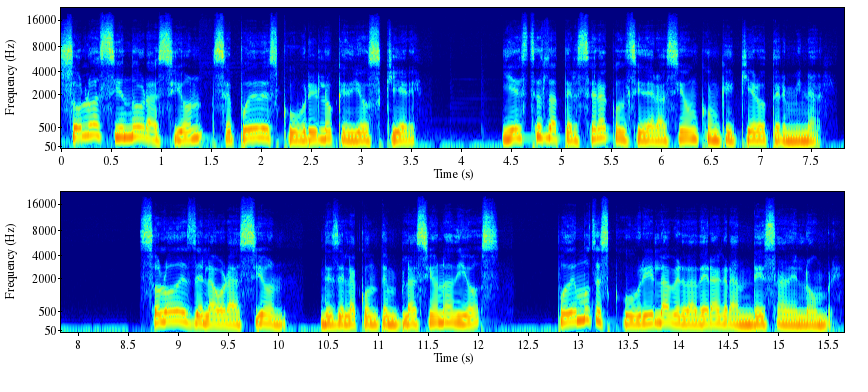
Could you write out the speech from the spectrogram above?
Solo haciendo oración se puede descubrir lo que Dios quiere. Y esta es la tercera consideración con que quiero terminar. Solo desde la oración, desde la contemplación a Dios, podemos descubrir la verdadera grandeza del hombre.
